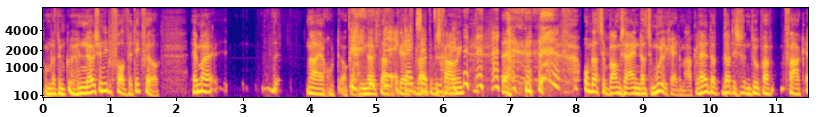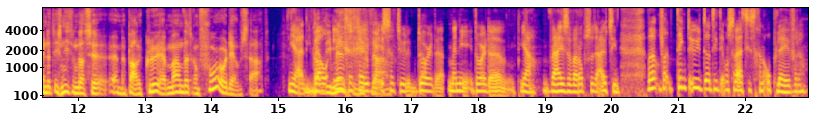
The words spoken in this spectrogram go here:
omdat hun, hun neus er niet bevalt, weet ik veel. En maar nou ja, goed, oké, die neus laat ik even buiten beschouwing. omdat ze bang zijn dat ze moeilijkheden maken. Hè? Dat, dat is natuurlijk vaak. En dat is niet omdat ze een bepaalde kleur hebben, maar omdat er een vooroordeel bestaat. Ja, die wel die ingegeven is natuurlijk door de, manier, door de ja, wijze waarop ze eruit zien. Wat, wat, denkt u dat die demonstraties gaan opleveren?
